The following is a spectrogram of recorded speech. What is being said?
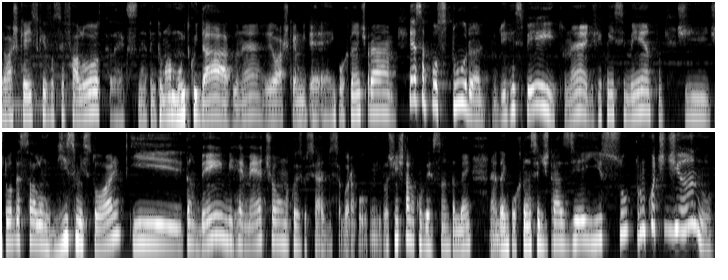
Eu acho que é isso que você falou, Alex, né? Tem que tomar muito cuidado, né? Eu acho que é, muito- é importante para ter essa postura de respeito, né? De reconhecimento de, de toda essa longuíssima história. E também me remete a uma coisa que você disse agora há pouco. A gente estava conversando também né, da importância de trazer isso para um cotidiano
